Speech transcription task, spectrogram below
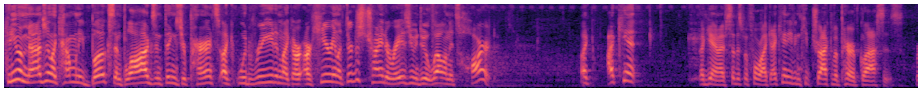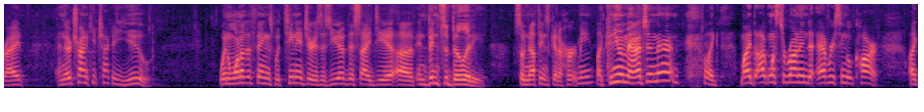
can you imagine like how many books and blogs and things your parents like would read and like are, are hearing? Like they're just trying to raise you and do it well, and it's hard. Like I can't. Again, I've said this before. Like I can't even keep track of a pair of glasses, right? And they're trying to keep track of you when one of the things with teenagers is you have this idea of invincibility, so nothing's gonna hurt me. Like, can you imagine that? like, my dog wants to run into every single car. Like,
